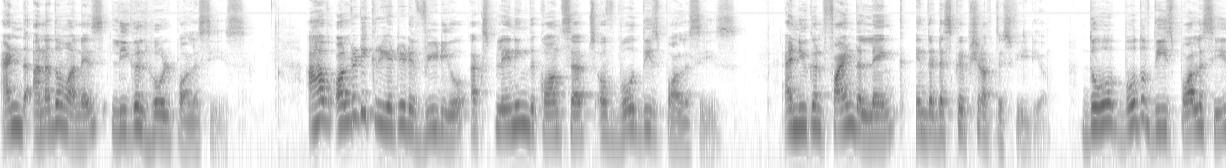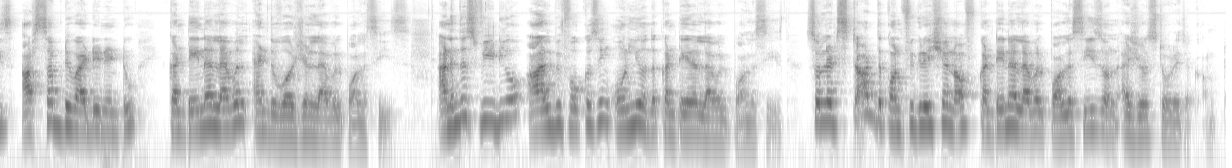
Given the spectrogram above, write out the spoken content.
and another one is legal hold policies. I have already created a video explaining the concepts of both these policies and you can find the link in the description of this video. Though both of these policies are subdivided into container level and the version level policies. And in this video, I'll be focusing only on the container level policies. So let's start the configuration of container level policies on Azure Storage account.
